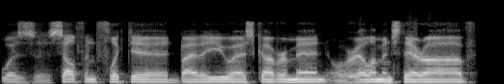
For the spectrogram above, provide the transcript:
was uh, self inflicted by the U.S. government or elements thereof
